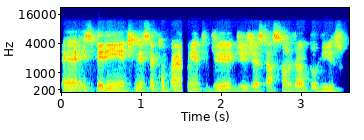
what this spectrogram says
é, experiente nesse acompanhamento de, de, gestação de alto risco.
